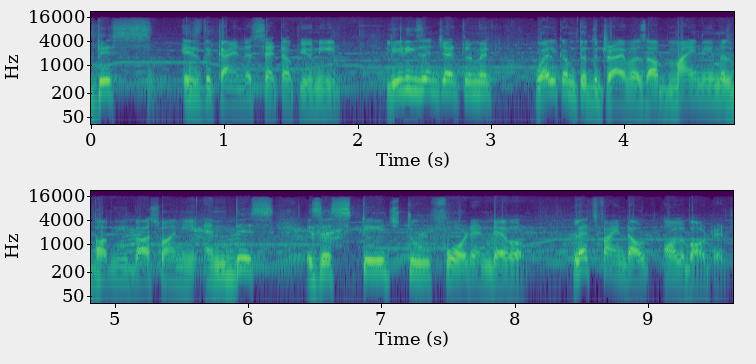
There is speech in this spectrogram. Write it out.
this is the kind of setup you need. Ladies and gentlemen, welcome to the Drivers Hub. My name is Bhavneet Vaswani and this is a Stage 2 Ford Endeavour. Let's find out all about it.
